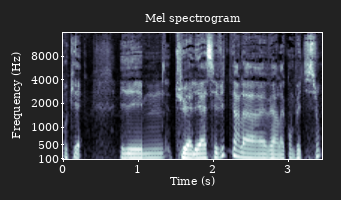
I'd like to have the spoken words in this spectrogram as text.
Ok. Et hum, tu es allé assez vite vers la, vers la compétition?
